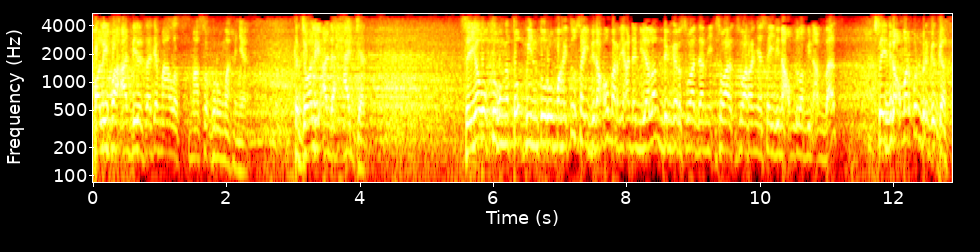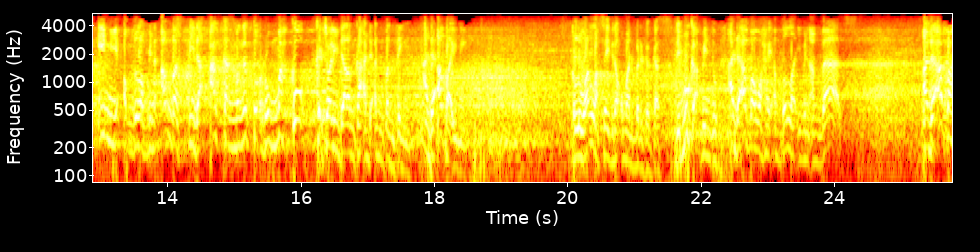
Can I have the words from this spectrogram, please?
Khalifah adil saja malas masuk ke rumahnya. Kecuali ada hajat. Sehingga waktu mengetuk pintu rumah itu Sayyidina Umar yang ada di dalam dengar suaranya, suaranya Sayyidina Abdullah bin Abbas. Sayyidina Umar pun bergegas. Ini Abdullah bin Abbas tidak akan mengetuk rumahku kecuali dalam keadaan penting. Ada apa ini? Keluarlah Sayyidina Umar bergegas. Dibuka pintu. Ada apa wahai Abdullah ibn Abbas? Ada apa?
